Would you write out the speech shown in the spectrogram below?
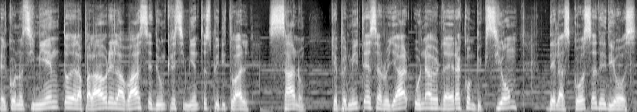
el conocimiento de la palabra es la base de un crecimiento espiritual sano que permite desarrollar una verdadera convicción de las cosas de Dios.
